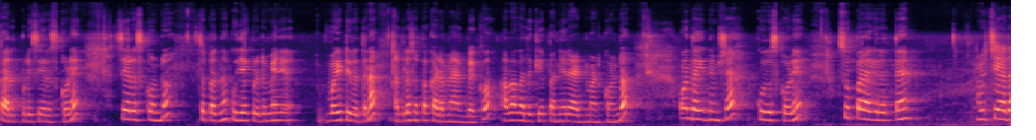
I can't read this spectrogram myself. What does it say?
ಖಾರದ ಪುಡಿ ಸೇರಿಸ್ಕೊಳ್ಳಿ. ಸೇರಿಸ್ಕೊಂಡು ಸ್ವಲ್ಪ ಅದನ್ನ ಕುದಿಯಕ್ಕೆ ಬಿಡಿ ಮೇಲೆ ವೈಟ್ ಇರುತ್ತಲ್ಲ ಅದೆಲ್ಲ ಸ್ವಲ್ಪ ಕಡಿಮೆ ಆಗಬೇಕು. ಆವಾಗ ಅದಕ್ಕೆ ಪನ್ನೀರ್ ಆ್ಯಡ್ ಮಾಡಿಕೊಂಡು ಒಂದು ಐದು ನಿಮಿಷ ಕುದಿಸ್ಕೊಳ್ಳಿ. ಸೂಪರಾಗಿರುತ್ತೆ ರುಚಿಯಾದ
